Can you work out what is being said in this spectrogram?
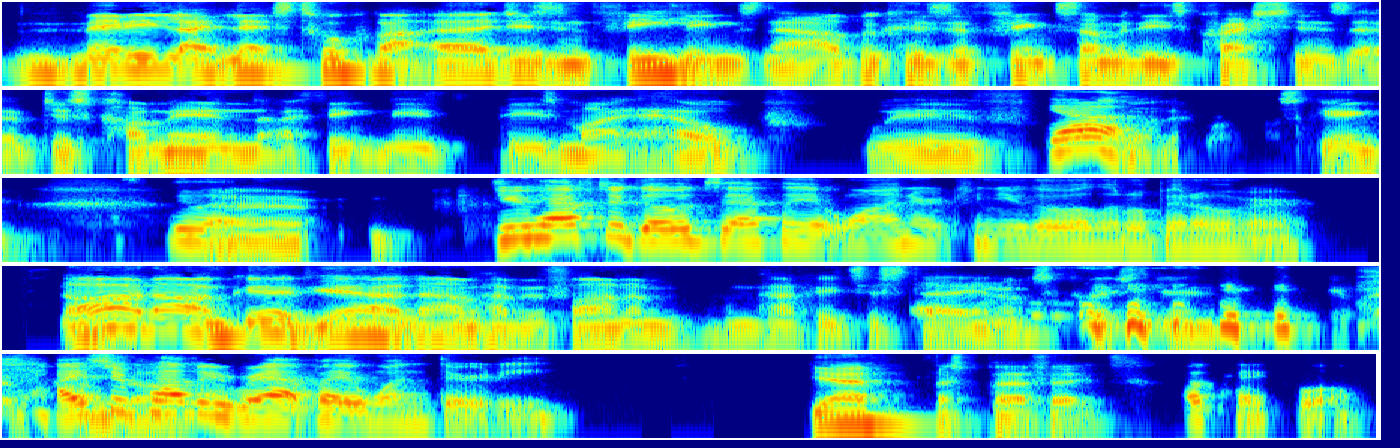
maybe like let's talk about urges and feelings now because i think some of these questions that have just come in i think these, these might help with yeah. what they're asking. Um, Do you have to go exactly at one or can you go a little bit over? No, no, I'm good. Yeah, no, I'm having fun. I'm I'm happy to stay and answer questions. I should probably wrap by 1:30. Yeah, that's perfect. Okay, cool.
